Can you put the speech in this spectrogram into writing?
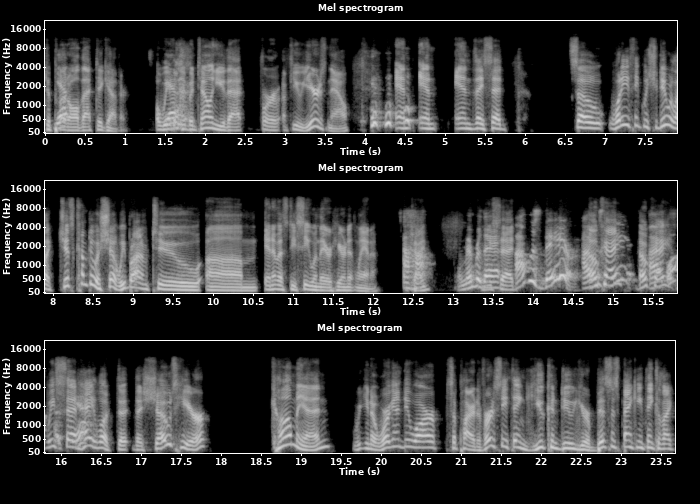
to put Yep. all that together we've Yeah. only been telling you that for a few years now and and and they said so what do you think we should do we're like just come to a show we brought them to um nmsdc when they were here in atlanta Uh-huh. Okay. I remember that. said- I was there. I was okay there. I okay we said yeah. hey look the, the show's here come in you know we're going to do our supplier diversity thing you can do your business banking thing because like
